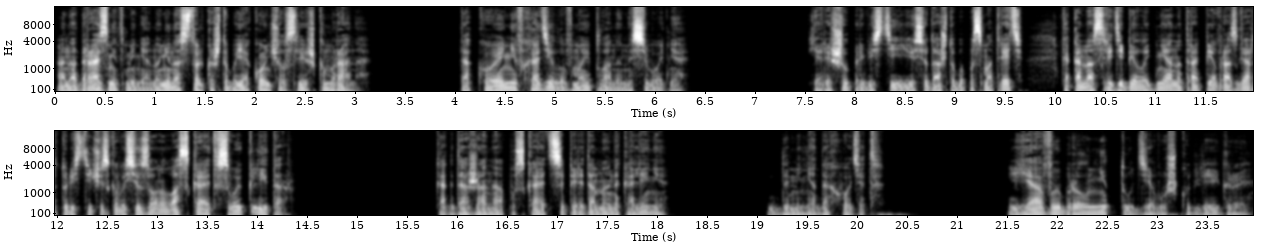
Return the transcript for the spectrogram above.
Она дразнит меня, но не настолько, чтобы я кончил слишком рано. Такое не входило в мои планы на сегодня. Я решил привести ее сюда, чтобы посмотреть, как она среди бела дня на тропе в разгар туристического сезона ласкает свой клитор. Когда же она опускается передо мной на колени, до меня доходит. Я выбрал не ту девушку для игры.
